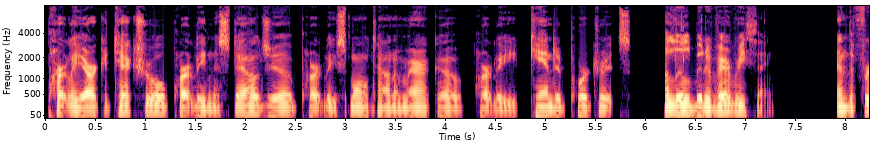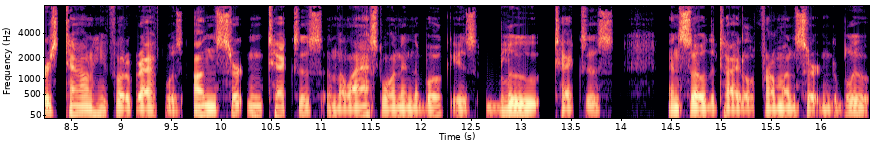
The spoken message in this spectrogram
partly architectural, partly nostalgia, partly small town America, partly candid portraits, a little bit of everything. And the first town he photographed was Uncertain, Texas, and the last one in the book is Blue, Texas, and so the title From Uncertain to Blue.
